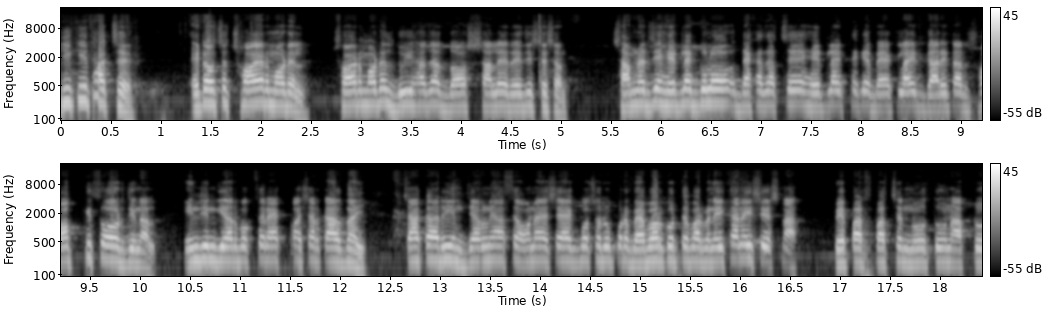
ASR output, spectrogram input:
কি কি থাকছে? এটা হচ্ছে ছয়ের মডেল। ছয়ের মডেল দুই হাজার দশ সালে রেজিস্ট্রেশন সামনের যে হেডলাইটগুলো দেখা যাচ্ছে, হেডলাইট থেকে ব্যাকলাইট গাড়িটার সবকিছু অরিজিনাল ইঞ্জিন গিয়ার বক্সের এক পয়সার কাজ নাই। চাকা রিম যেমনি আছে, অনায়াসে এক বছর উপরে ব্যবহার করতে পারবেন। এইখানেই শেষ না। পেপারস পাচ্ছেন নতুন আপ টু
